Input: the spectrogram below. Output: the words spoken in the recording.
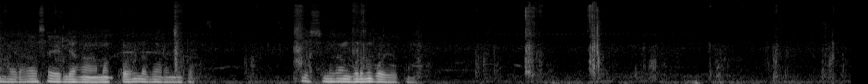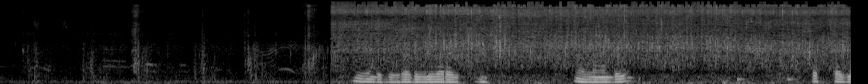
അവിടെ ആ സൈഡിൽ ആമക്കുളുണ്ടെന്ന് പറഞ്ഞിട്ടോ. ജസ്റ്റ് നമുക്ക് അങ്ങോട്ട് ഒന്ന് പോയി നോക്കാം. ഇതുണ്ട് ഒരു അടിപൊളി വെറൈറ്റി വെള്ളം കൊണ്ട് സെറ്റാക്കി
